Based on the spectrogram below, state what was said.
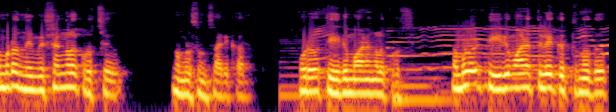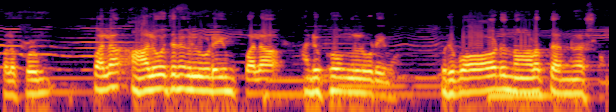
നമ്മുടെ നിമിഷങ്ങളെക്കുറിച്ച് നമ്മൾ സംസാരിക്കാറുണ്ട്. ഓരോ തീരുമാനങ്ങളെക്കുറിച്ച്. നമ്മളൊരു തീരുമാനത്തിലേക്ക് എത്തുന്നത് പലപ്പോഴും പല ആലോചനകളിലൂടെയും പല അനുഭവങ്ങളിലൂടെയുമാണ്. ഒരുപാട് നാളത്തെ അന്വേഷണം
